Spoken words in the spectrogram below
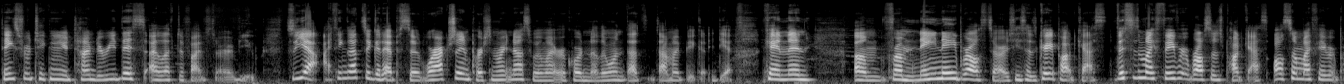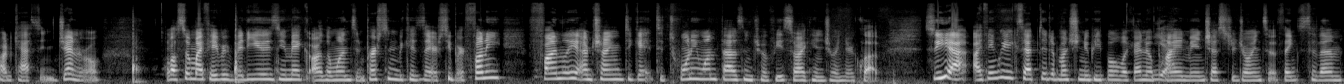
Thanks for taking your time to read this. I left a five star review. So yeah, I think that's a good episode. We're actually in person right now, so we might record another one. That's that might be a good idea. Okay, and then um, from Nene Brawl Stars, he says, Great podcast. This is my favorite Brawl Stars podcast. Also my favorite podcast in general. Also, my favorite videos you make are the ones in person because they are super funny. Finally, I'm trying to get to 21,000 trophies so I can join your club. So, yeah, I think we accepted a bunch of new people. Like, I know Yeah. Pie and Manchester joined, so thanks to them.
